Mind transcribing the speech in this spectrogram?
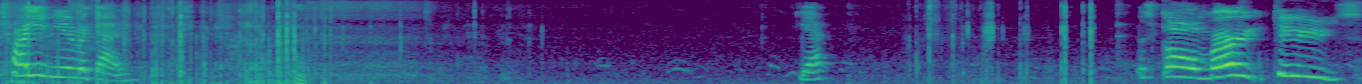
trying you again. Yeah. Let's go, mateys.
